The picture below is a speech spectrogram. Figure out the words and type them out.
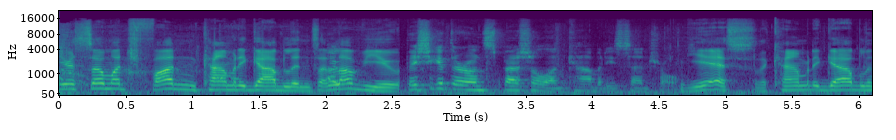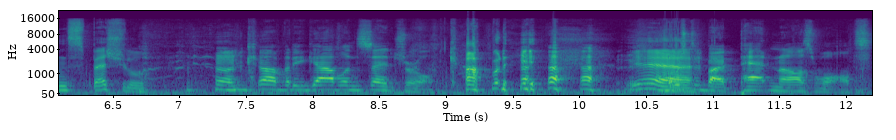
You're so much fun, comedy goblins. I oh, love you. They should get their own special on Comedy Central. Yes, the comedy goblin special. on Comedy Goblin Central. Comedy. Yeah. Hosted by Patton Oswalt,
